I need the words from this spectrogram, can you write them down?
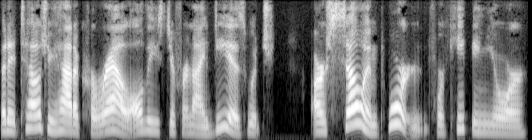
but it tells you how to corral all these different ideas, which are so important for keeping your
